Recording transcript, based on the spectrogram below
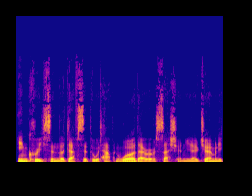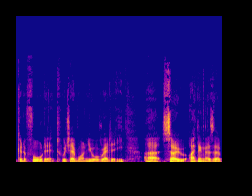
increase in the deficit that would happen were there a recession. You know, Germany could afford it, which everyone knew already. Uh, so I think there's a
